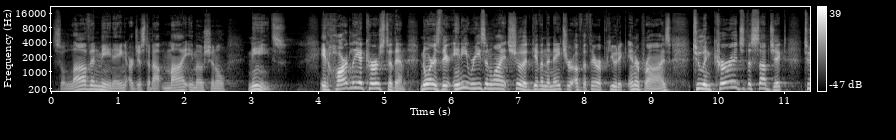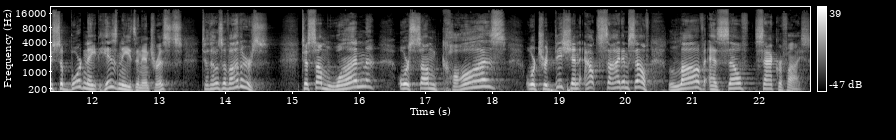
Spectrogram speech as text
So, love and meaning are just about my emotional needs. It hardly occurs to them, nor is there any reason why it should, given the nature of the therapeutic enterprise, to encourage the subject to subordinate his needs and interests to those of others to someone or some cause or tradition outside himself. Love as self sacrifice,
